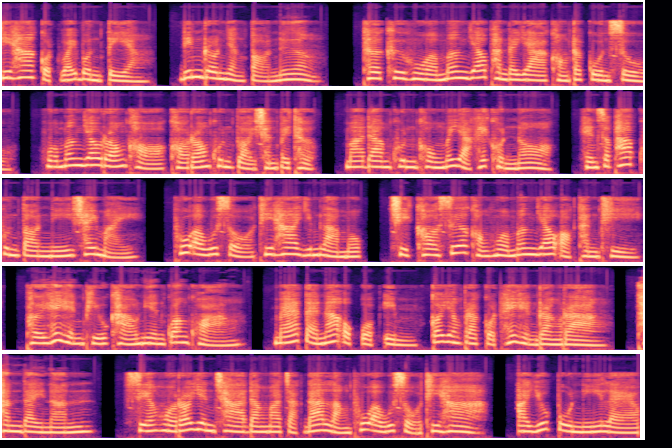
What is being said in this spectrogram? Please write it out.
ที่ห้ากดไว้บนเตียง ดิ้นรนอย่างต่อเนื่อง เธอคือหัวเมิ่งเย่าภรรยาของตระกูลซู หัวเมิ่งเย่าร้องขอขอร้องคุณปล่อยฉันไปเถอะ มาดามคุณคงไม่อยากให้คนนอก เห็นสภาพคุณตอนนี้ใช่ไหม ผู้อาวุโสที่ห้ายิ้มลามก ฉีกคอเสื้อของหัวเมิงเย่าออกทันที เผยให้เห็นผิวขาวเนียนกว้างขวาง แม้แต่หน้าอกอวบอิ่มก็ยังปรากฏให้เห็นรางๆ ทันใดนั้น เสียงหัวเราะเย็นชาดังมาจากด้านหลังผู้อาวุโสที่ห้าอายุปูนนี้แล้ว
